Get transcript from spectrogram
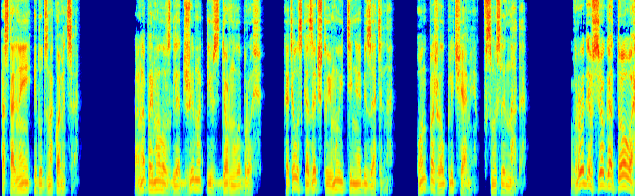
Остальные идут знакомиться». Она поймала взгляд Джима и вздернула бровь. Хотела сказать, что ему идти не обязательно. Он пожал плечами, в смысле надо. «Вроде все готово»,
